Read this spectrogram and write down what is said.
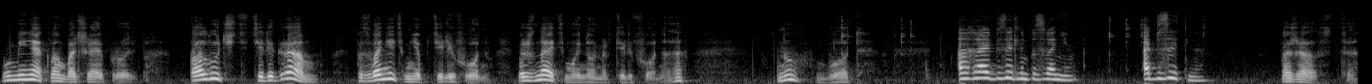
у меня к вам большая просьба. Получите телеграмму, позвоните мне по телефону. Вы же знаете мой номер телефона, а? Ну, вот. Ага, обязательно позвоним. Обязательно. Пожалуйста.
